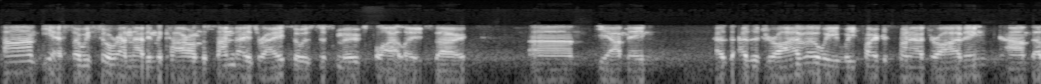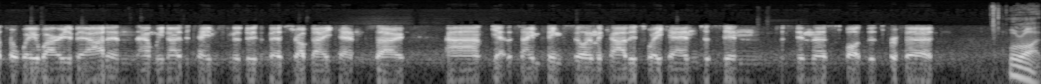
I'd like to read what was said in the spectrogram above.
Um, yeah, so we still ran that in the car on the Sunday's race. It was just moved slightly. So, um, yeah, I mean, as, as a driver, we, we focused on our driving. Um, that's what we worry about, and, and we know the team's going to do the best job they can. So, um, yeah, the same thing still in the car this weekend, just in just in the spot that's preferred. All right,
